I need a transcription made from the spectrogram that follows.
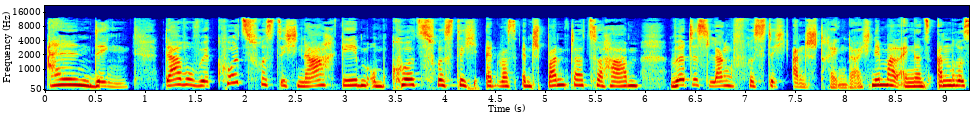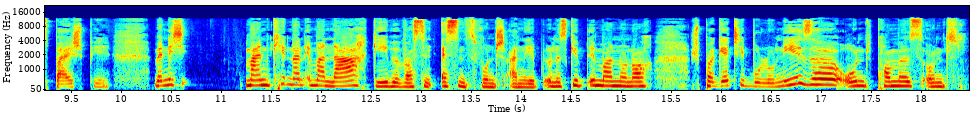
allen Dingen. Da, wo wir kurzfristig nachgeben, um kurzfristig etwas entspannter zu haben, wird es langfristig anstrengender. Ich nehme mal ein ganz anderes Beispiel. Wenn ich meinen Kindern immer nachgebe, was den Essenswunsch angeht und es gibt immer nur noch Spaghetti Bolognese und Pommes und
